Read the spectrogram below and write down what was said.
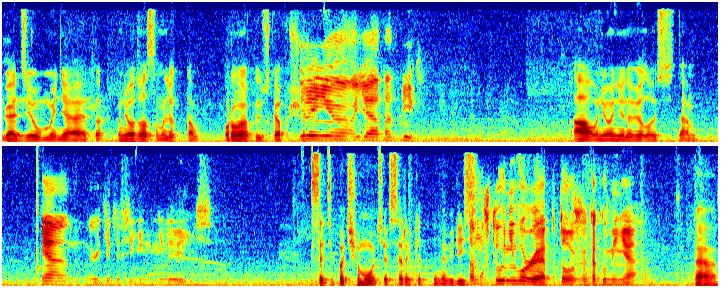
Погоди, у меня это... У него два самолета там. Урваю плюс К кап еще. сожалению, я подбит. А, у него не навелось, да. У меня ракеты все не, не навелись. Кстати, почему у тебя все ракеты не навелись? Потому что у него рэп тоже, как у меня. А,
